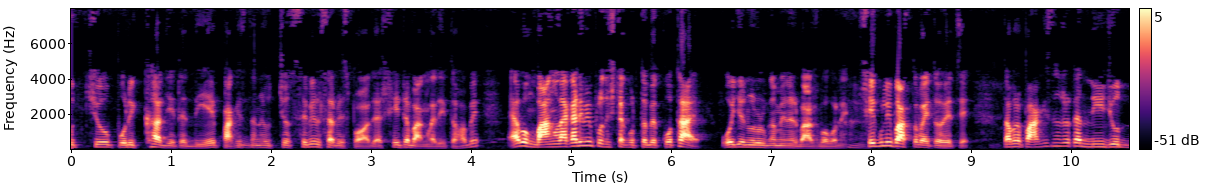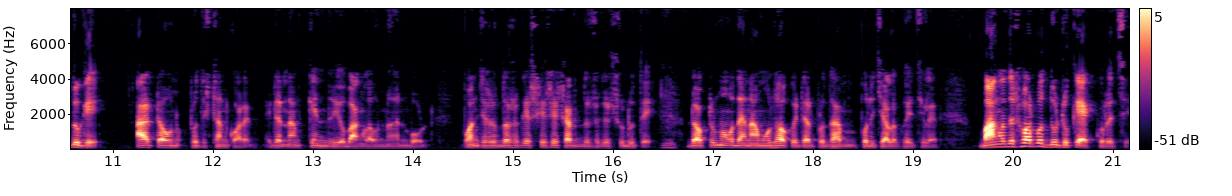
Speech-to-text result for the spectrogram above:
উচ্চ পরীক্ষা যেটা দিয়ে পাকিস্তানের উচ্চ সিভিল সার্ভিস পাওয়া যায় সেটা বাংলা দিতে হবে এবং বাংলা একাডেমি প্রতিষ্ঠা করতে হবে কোথায়? ওই যে নুরুল গামিনের বাসভবনে। সেগুলি বাস্তবায়িত হয়েছে। তারপরে পাকিস্তান সরকার নিজ উদ্যোগে আরেকটা প্রতিষ্ঠান করেন। এটার নাম কেন্দ্রীয় বাংলা উন্নয়ন বোর্ড। পঞ্চাশের দশকের শেষে ষাট দশকের শুরুতে ডক্টর মোহাম্মদ এনামুল হক এটার প্রধান পরিচালক হয়েছিলেন। বাংলাদেশ হওয়ার পর দুটোকে এক করেছে।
